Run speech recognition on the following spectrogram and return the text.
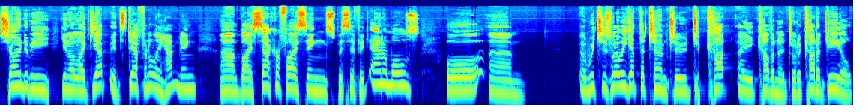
shown to be, you know, like, yep, it's definitely happening um, by sacrificing specific animals or um, which is where we get the term to to cut a covenant or to cut a deal.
